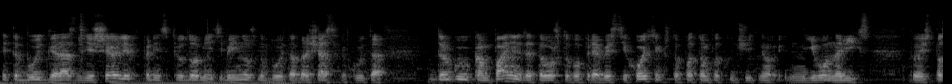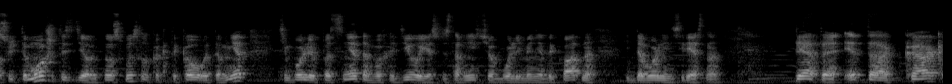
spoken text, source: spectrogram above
это будет гораздо дешевле, в принципе удобнее. Тебе не нужно будет обращаться в какую-то другую компанию для того, чтобы приобрести хостинг, чтобы потом подключить его на Wix. То есть, по сути, ты можешь это сделать, но смысла как такового в этом нет, тем более по цене там выходило, если сравнить все более-менее адекватно и довольно интересно. Пятое, это как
